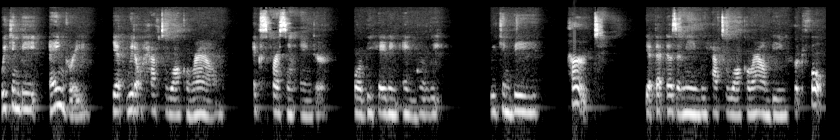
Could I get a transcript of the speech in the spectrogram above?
We can be angry, yet we don't have to walk around expressing anger or behaving angrily. We can be hurt, yet that doesn't mean we have to walk around being hurtful.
